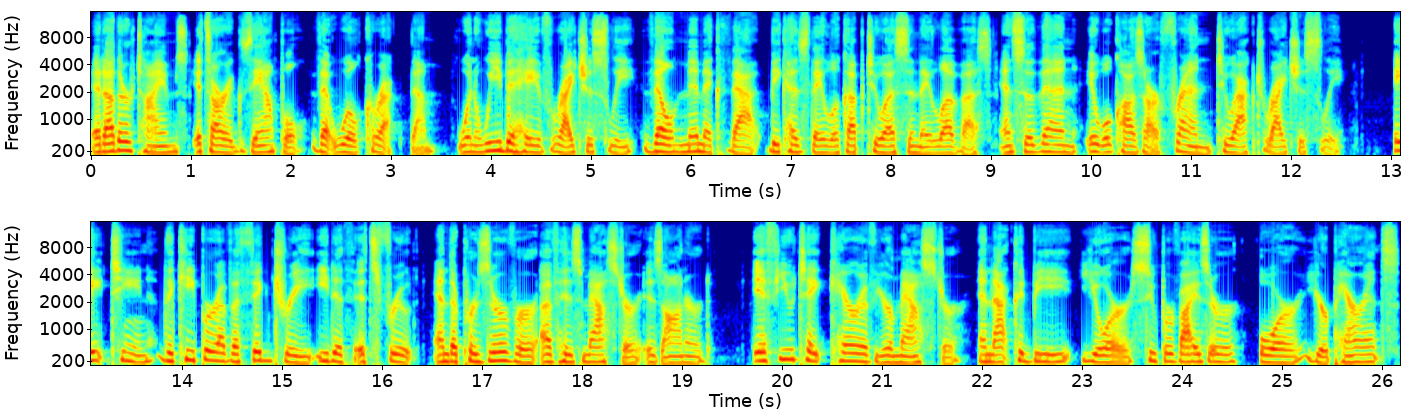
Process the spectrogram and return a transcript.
At other times, it's our example that will correct them. When we behave righteously, they'll mimic that because they look up to us and they love us. And so then it will cause our friend to act righteously. 18. The keeper of a fig tree eateth its fruit, and the preserver of his master is honored. If you take care of your master, and that could be your supervisor or your parents,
